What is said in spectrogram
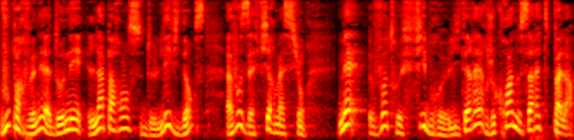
vous parvenez à donner l'apparence de l'évidence à vos affirmations. Mais votre fibre littéraire, je crois, ne s'arrête pas là.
